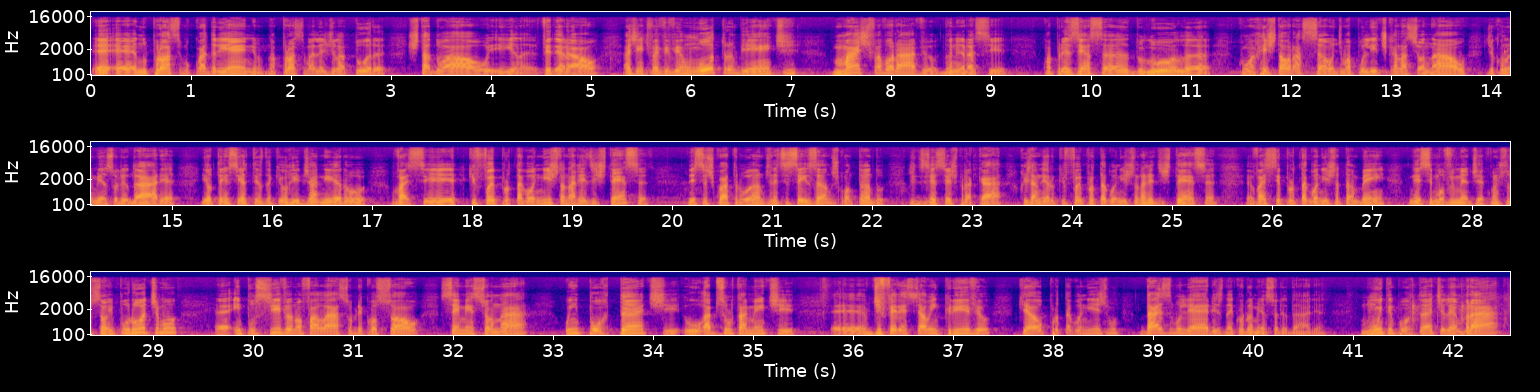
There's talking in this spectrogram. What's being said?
é, é, no próximo quadriênio, na próxima legislatura estadual e federal, a gente vai viver um outro ambiente mais favorável, dona Iraci, com a presença do Lula, com a restauração de uma política nacional de economia solidária. E eu tenho certeza que o Rio de Janeiro vai ser, que foi protagonista na resistência nesses quatro anos, nesses seis anos, contando de 16 para cá. Rio de Janeiro, que foi protagonista na resistência, vai ser protagonista também nesse movimento de reconstrução. E, por último, é impossível não falar sobre Ecosol sem mencionar o importante, o absolutamente é, diferencial incrível, que é o protagonismo das mulheres na economia solidária. Muito importante lembrar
